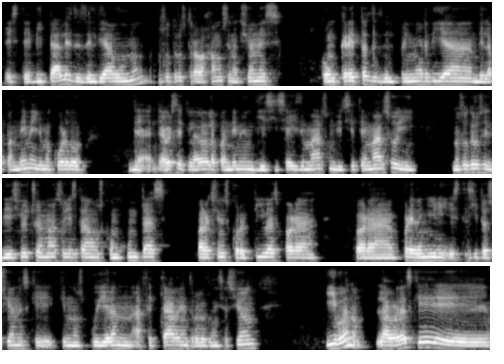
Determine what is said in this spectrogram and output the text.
este, vitales desde el día uno. Nosotros trabajamos en acciones concretas desde el primer día de la pandemia. Yo me acuerdo de haberse declarado la pandemia un 16 de marzo, un 17 de marzo, y nosotros el 18 de marzo ya estábamos con juntas para acciones correctivas, para, para prevenir este, situaciones que, que nos pudieran afectar dentro de la organización. Y bueno, la verdad es que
